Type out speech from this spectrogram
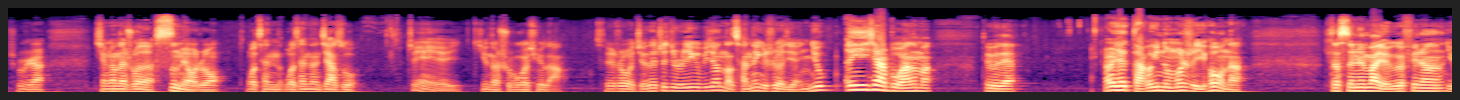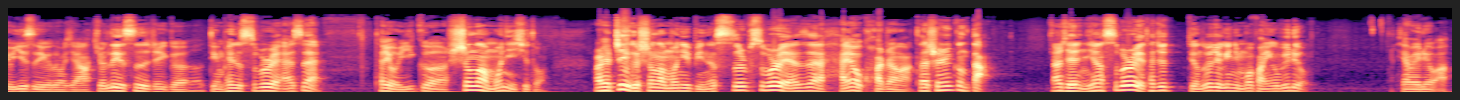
是不是？像刚才说的四秒钟我才能我才能加速，这有点说不过去了啊。所以说，我觉得这就是一个比较脑残的一个设计，你就摁一下不完了吗？对不对？而且打开运动模式以后呢，它四零八有一个非常有意思的一个东西啊，就类似这个顶配的斯铂瑞 SI，它有一个声浪模拟系统，而且这个声浪模拟比那斯斯铂瑞 SI 还要夸张啊，它的声音更大，而且你像斯铂瑞，它就顶多就给你模仿一个 V 六，像 V 六啊，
